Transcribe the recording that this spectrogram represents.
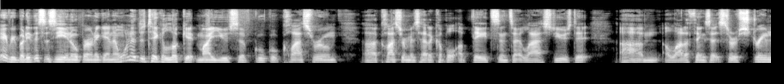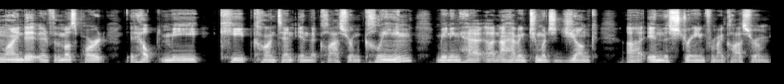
Hey everybody, this is Ian O'Byrne again. I wanted to take a look at my use of Google Classroom. Uh, Classroom has had a couple updates since I last used it. Um, a lot of things that sort of streamlined it, and for the most part, it helped me keep content in the classroom clean, meaning ha uh, not having too much junk uh, in the stream for my classroom.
